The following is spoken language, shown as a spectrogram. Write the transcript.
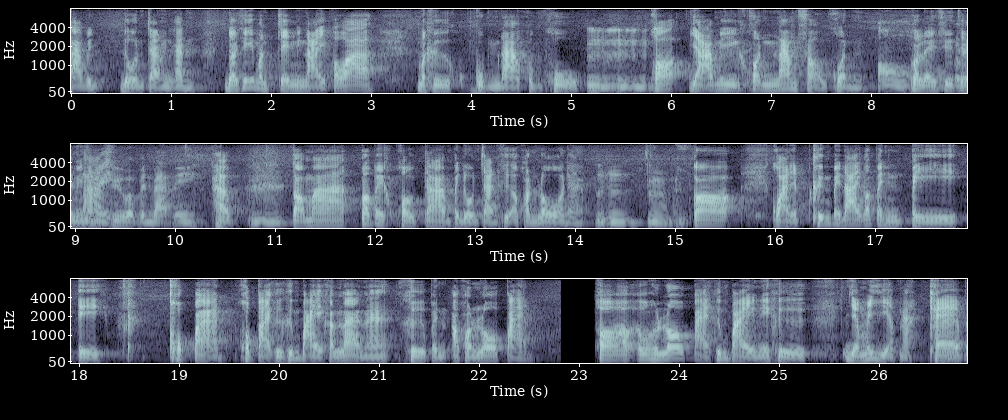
กาศไปดวงจันทร์กัน โดยที่มัน Gemini เพราะว่า มันคือกลุ่มดาวคนคู่อืมอืมอืมเพราะยานมีคนนั่งสองคนอ๋อก็เลยชื่อก็ตั้ง Gemini ชื่อว่าเป็นแบบนี้ ครับอือฮึต่อมาก็ไปโครงการไปดวงจันทร์คืออพอลโลนะอืมอืมอืมก็กว่าจะขึ้นไปได้ก็เป็นปีเออหกแปดหกแปดคือขึ้นไปคันแรกนะ คือเป็นอพอลโลแปด พออพอลโลแปดขึ้นไปนี่คือ ยังไม่เหยียบนะ แค่ไป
